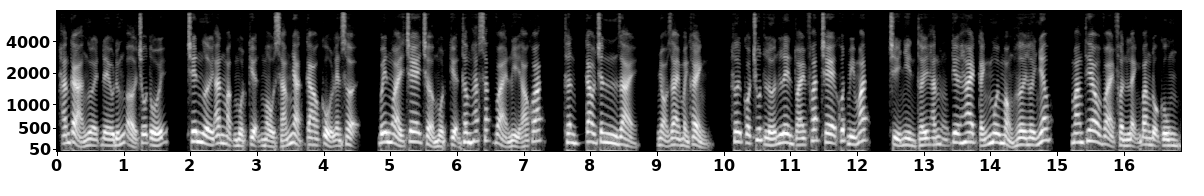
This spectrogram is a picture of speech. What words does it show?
hắn cả người đều đứng ở chỗ tối, trên người ăn mặc một kiện màu xám nhạt cao cổ len sợi, bên ngoài che chở một kiện thâm hát sắc vải nỉ áo khoác, thân cao chân dài, nhỏ dài mảnh khảnh, hơi có chút lớn lên toái phát che khuất mi mắt, chỉ nhìn thấy hắn kia hai cánh môi mỏng hơi hơi nhấp, mang theo vài phần lạnh băng độ cung,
